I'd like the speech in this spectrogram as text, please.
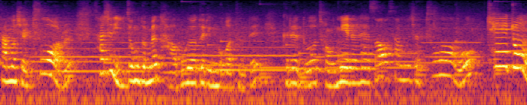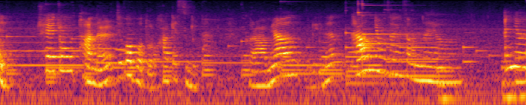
사무실 투어를 사실 이 정도면 다 보여드린 것 같은데 그래도 정리를 해서 사무실 투어로 최종 최종판을 찍어보도록 하겠습니다. 그러면 우리는 다음 영상에서 만나요. 안녕.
